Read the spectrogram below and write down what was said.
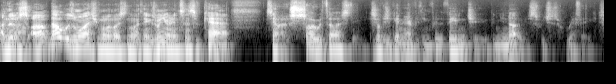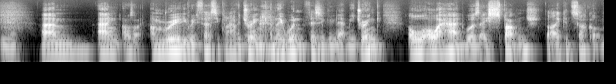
And that was, uh, that was actually one of the most annoying things when you're in intensive care. See, I was so thirsty because obviously you're getting everything through the feeding tube in your nose, which is horrific. Yeah. Um, and I was like, I'm really, really thirsty. Can I have a drink? And they wouldn't physically let me drink. All, all I had was a sponge that I could suck on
